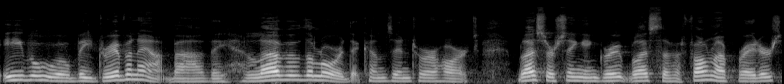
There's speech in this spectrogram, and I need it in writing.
evil will be driven out by the love of the Lord that comes into our hearts. Bless our singing group, bless the phone operators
